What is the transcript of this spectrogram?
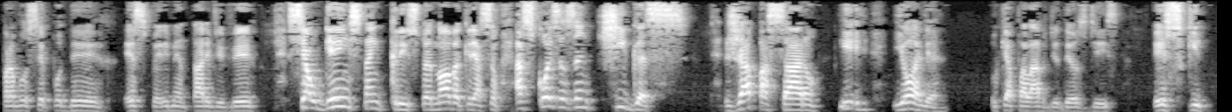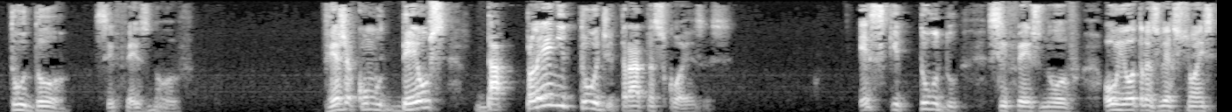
para você poder experimentar e viver. Se alguém está em Cristo, é nova criação. As coisas antigas já passaram e, e olha o que a palavra de Deus diz: eis que tudo se fez novo. Veja como Deus da plenitude trata as coisas. Eis que tudo se fez novo. Ou em outras versões,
